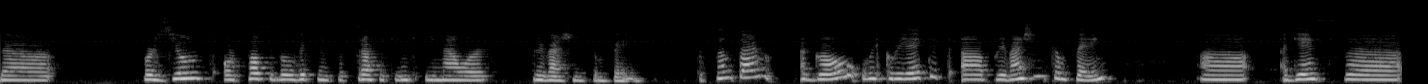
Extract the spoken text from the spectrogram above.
the presumed or possible victims of trafficking in our prevention campaigns. Some time ago, we created a prevention campaign uh, against uh,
